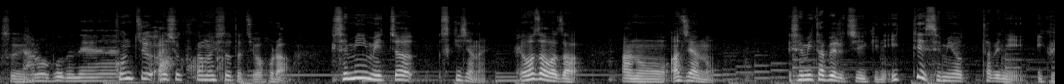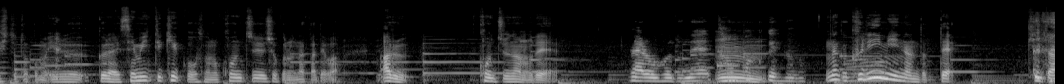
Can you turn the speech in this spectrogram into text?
そういう。なるほどね。昆虫愛食家の人たちはほらセミめっちゃ好きじゃない？でわざわざあのアジアのセミ食べる地域に行ってセミを食べに行く人とかもいるぐらいセミって結構その昆虫食の中ではある昆虫なので。なるほどね。タンパク源なの、なんかクリーミーなんだって。聞いた。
